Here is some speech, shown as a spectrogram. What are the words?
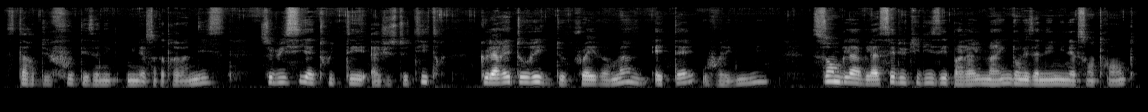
star du foot des années 1990, celui-ci a tweeté, à juste titre, que la rhétorique de Braverman était, ouvrez les guillemets, semblable à celle utilisée par l'Allemagne dans les années 1930,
